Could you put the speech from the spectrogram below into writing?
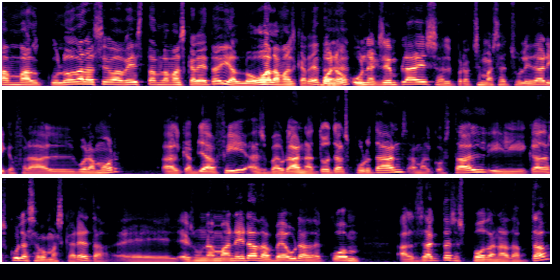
amb el color de la seva vesta amb la mascareta i el logo a la mascareta. Bueno, eh? un exemple és el pròxim assaig solidari que farà el Bon Amor, al cap i a fi es veuran a tots els portants amb el costal i cadascú la seva mascareta. Eh, és una manera de veure de com els actes es poden adaptar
